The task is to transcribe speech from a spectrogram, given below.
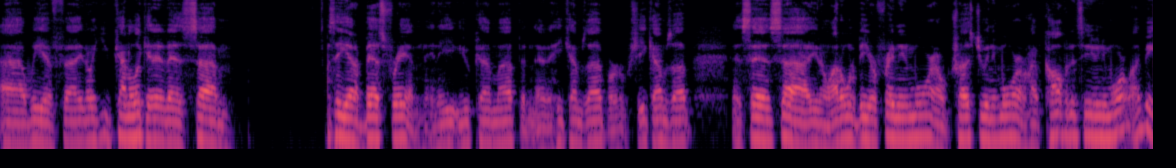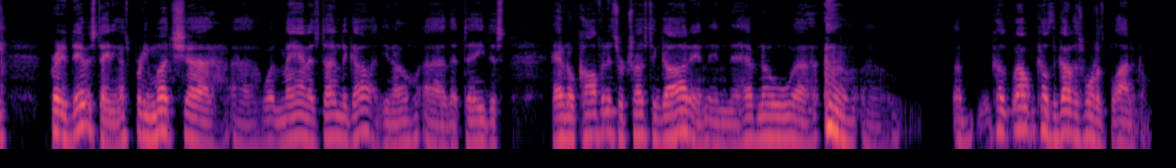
Uh, we have, uh, you know, you kind of look at it as, um, say, you had a best friend, and he, you come up, and, and he comes up, or she comes up, and says, uh, you know, I don't want to be your friend anymore. I don't trust you anymore. I don't have confidence in you anymore. Well, that'd be pretty devastating. That's pretty much uh, uh, what man has done to God. You know, that they just have no confidence or trust in God and, and have no, uh, uh, uh, because, well, because the God of this world has blinded them,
